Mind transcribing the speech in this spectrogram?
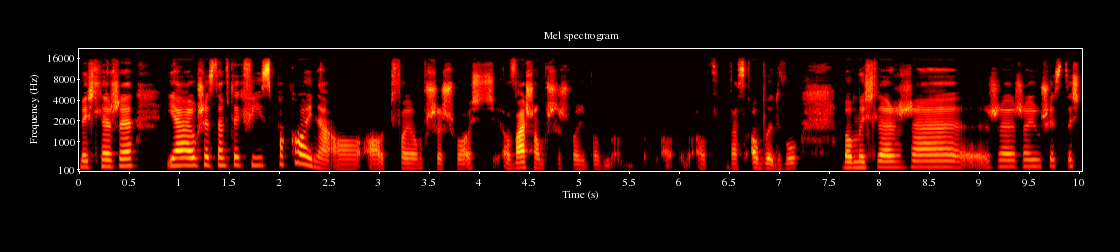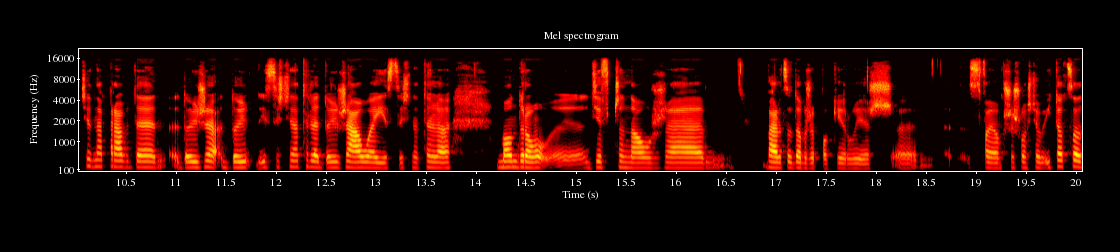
myślę, że ja już jestem w tej chwili spokojna o, o Twoją przyszłość, o Waszą przyszłość, bo o, o Was obydwu, bo myślę, że, że, że już jesteście naprawdę dojrza, doj, jesteście na tyle dojrzałe, jesteś na tyle mądrą y, dziewczyną, że bardzo dobrze pokierujesz swoją przyszłością. I to, co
